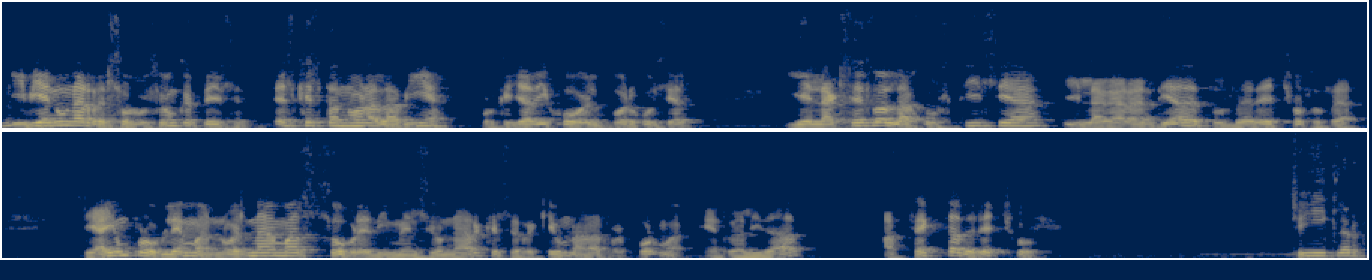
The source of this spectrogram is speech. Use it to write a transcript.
Y viene una resolución que te dice, es que esta no era la vía, porque ya dijo el Poder Judicial. Y el acceso a la justicia y la garantía de tus derechos, o sea, si hay un problema, no es nada más sobredimensionar que se requiere una reforma. En realidad, afecta derechos. Sí, claro.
